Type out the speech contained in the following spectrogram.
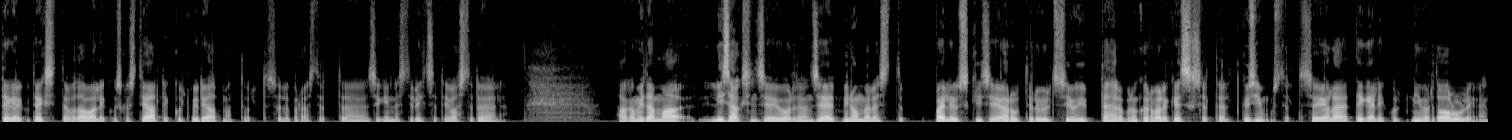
tegelikult eksitavad avalikkust kas teadlikult või teadmatult, sellepärast et äh, see kindlasti lihtsalt ei vasta tõele aga mida ma lisaksin siia juurde, on see, et minu meelest paljuski see arutelu üldse juhib tähelepanu kõrvale kesksetelt küsimustelt, see ei ole tegelikult niivõrd oluline,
